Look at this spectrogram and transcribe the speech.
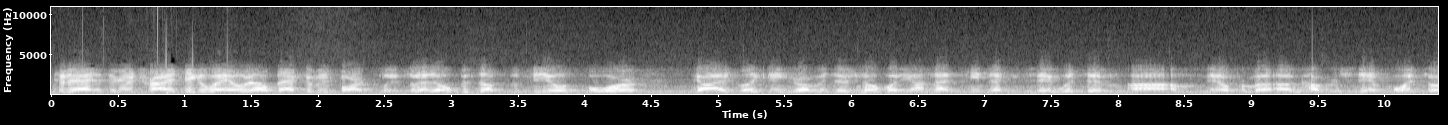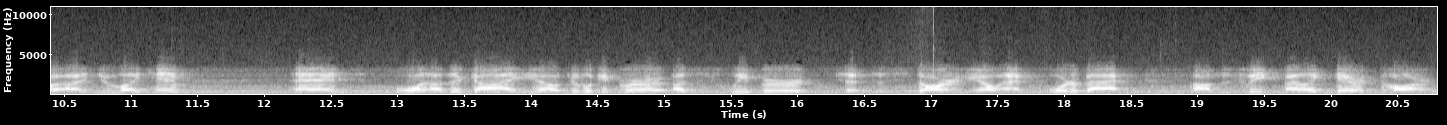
today that they're going to try to take away Odell Beckham and Barkley, so that opens up the field for guys like Engram, and there's nobody on that team that can stay with him, um, you know, from a, a coverage standpoint. So I do like him. And one other guy, you know, if you're looking for a sleeper to, to start, you know, at quarterback um, this week, I like Derek Carr.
